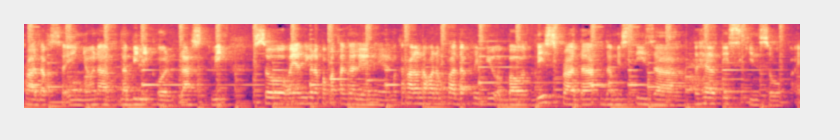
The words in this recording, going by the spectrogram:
product sa inyo na nabili ko last week. So ayan, hindi ko na papatagalin. Ayan, magkakaroon ako ng product review about this product, the Mestiza, the Healthy Skin Soap. Ayan.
